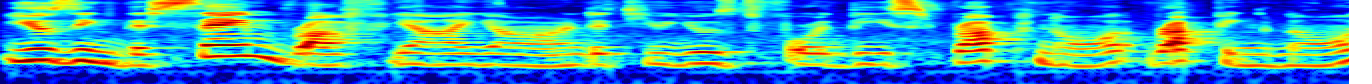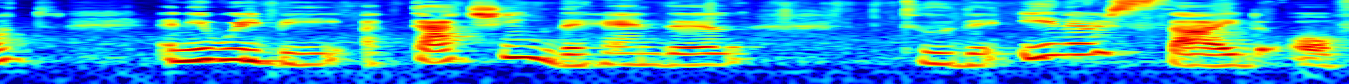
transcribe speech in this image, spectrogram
using the same raffia yarn that you used for this wrap knot, wrapping knot. And you will be attaching the handle to the inner side of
